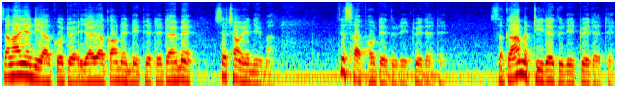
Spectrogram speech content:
15ရက်နေရာကိုအတွက်အရာရာကောင်းတဲ့နေ့ဖြစ်တယ်ဒါပေမဲ့16ရက်နေ့မှာသစ္စာဖောက်တဲ့သူတွေတွေ့တတ်တယ်စကားမတီးတဲ့သူတွေတွေ့တတ်တယ်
